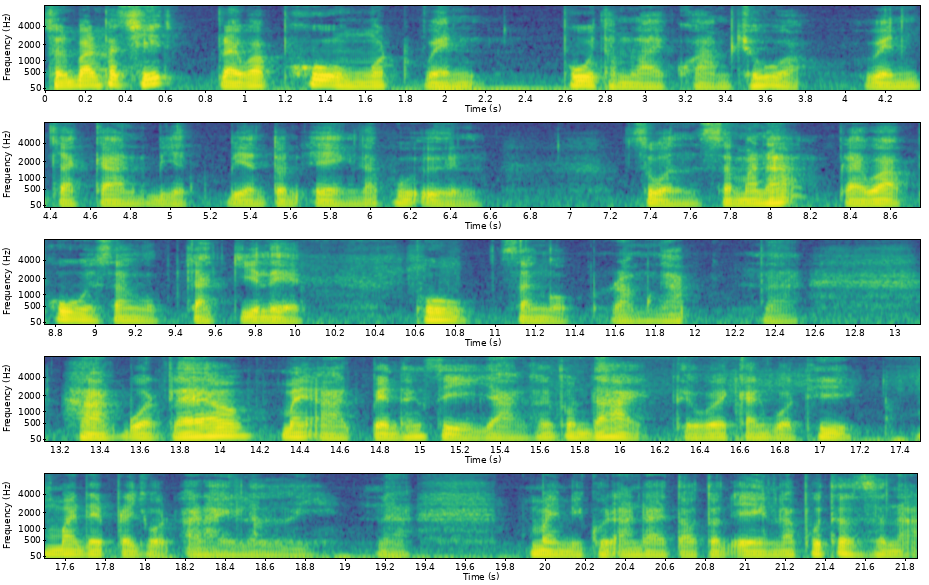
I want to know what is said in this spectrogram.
ส่วนบรรพชิตแปลว่าผู้งดเว้น ผู้ทำลายความชั่ว เว้นจากการเบียดเบียนตนเองและผู้อื่น ส่วนสมณะแปลว่าผู้สงบจากกิเลส ผู้สงบรำงับนะหากบวชแล้วไม่อาจเป็นทั้ง 4 อย่างข้างต้นได้ ถือว่าการบวชที่ไม่ได้ประโยชน์อะไรเลยนะไม่มีคุณอันใดต่อตอนเองและพุทธศาสนา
